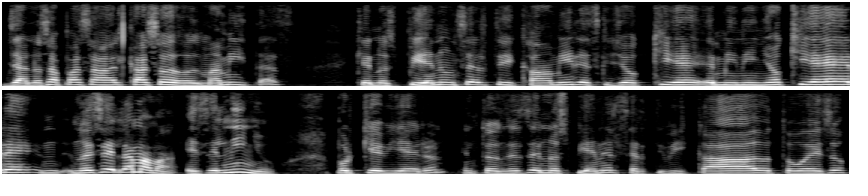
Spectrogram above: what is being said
Ya nos ha pasado el caso de dos mamitas que nos piden un certificado, mire, es que yo quiero, mi niño quiere, no es la mamá, es el niño, porque vieron, entonces nos piden el certificado, todo eso,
